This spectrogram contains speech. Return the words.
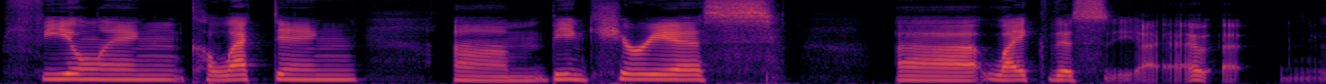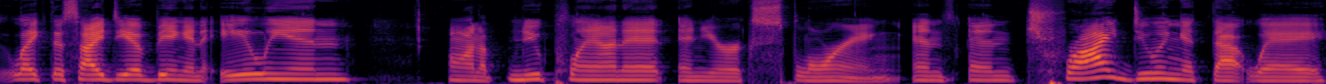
feeling, collecting, um, being curious, uh, like this, uh, uh, like this idea of being an alien on a new planet and you're exploring and and try doing it that way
